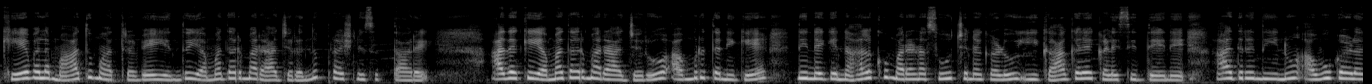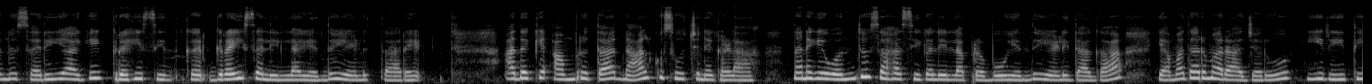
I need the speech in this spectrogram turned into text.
ಕೇವಲ ಮಾತು ಮಾತ್ರವೇ ಎಂದು ಯಮಧರ್ಮರಾಜರನ್ನು ಪ್ರಶ್ನಿಸುತ್ತಾರೆ. ಅದಕ್ಕೆ ಯಮಧರ್ಮರಾಜರು ಅಮೃತನಿಗೆ, ನಿನಗೆ ನಾಲ್ಕು ಮರಣ ಸೂಚನೆಗಳು ಈಗಾಗಲೇ ಕಳಿಸಿದ್ದೇನೆ. ಆದರೆ ನೀನು ಅವುಗಳನ್ನು ಸರಿಯಾಗಿ ಗ್ರಹಿಸಿ, ಗ್ರಹಿಸಲಿಲ್ಲ ಎಂದು ಹೇಳುತ್ತಾರೆ. ಅದಕ್ಕೆ ಅಮೃತ ನಾಲ್ಕು ಸೂಚನೆಗಳ. ನನಗೆ ಒಂದು ಸಹ ಸಿಗಲಿಲ್ಲ ಪ್ರಭು ಎಂದು ಹೇಳಿದಾಗ ಯಮಧರ್ಮರಾಜರು ಈ ರೀತಿ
